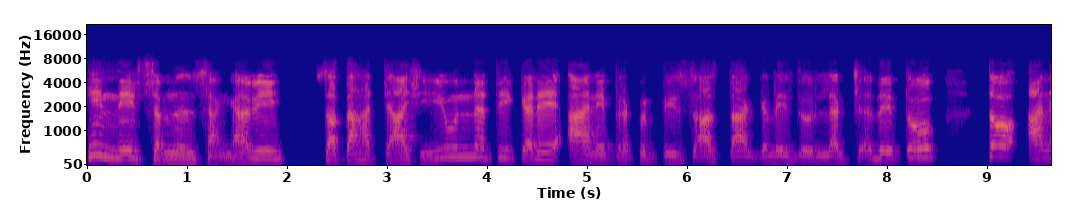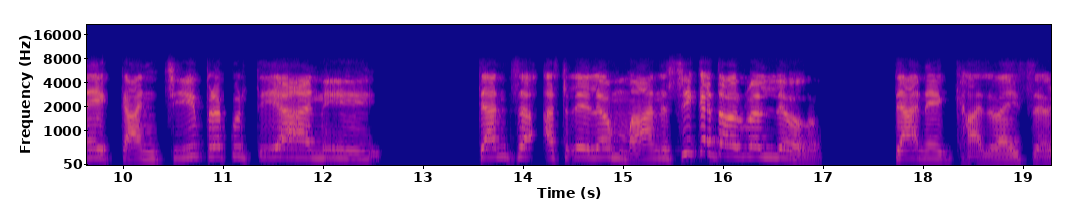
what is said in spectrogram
ही नीट समजून सांगावी. स्वतःच्याशी उन्नतीकडे आणि प्रकृती स्वास्थ्याकडे जो लक्ष देतो. तो अनेकांची प्रकृती आणि त्यांचं असलेलं मानसिक दौर्बल्य त्याने घालवायचं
